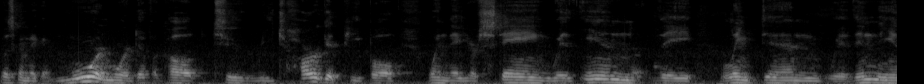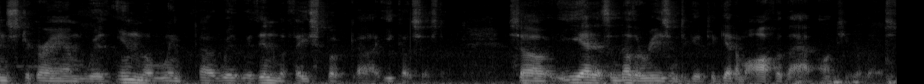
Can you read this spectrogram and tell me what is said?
but it's going to make it more and more difficult to retarget people when they are staying within the LinkedIn, within the Instagram, within the link, uh, within the Facebook uh, ecosystem. So yeah, it's another reason to get to get them off of that onto your list.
